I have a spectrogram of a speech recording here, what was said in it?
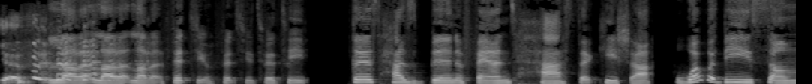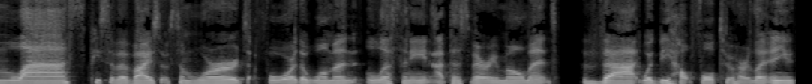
Yes. love it, love it, love it. Fits you, fits you to a T. This has been a fantastic, Keisha. What would be some last piece of advice or some words for the woman listening at this very moment that would be helpful to her? Any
